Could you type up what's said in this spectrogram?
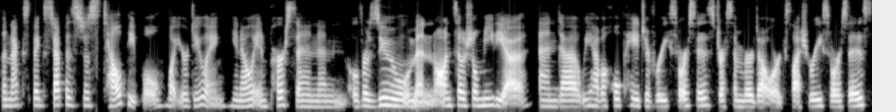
the next big step is just tell people what you're doing, you know, in person and over Zoom and on social media. And uh, we have a whole page of resources, dressember.org slash resources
